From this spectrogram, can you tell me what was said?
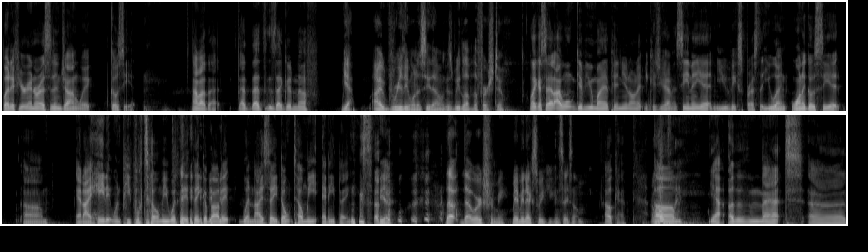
but if you're interested in John Wick, go see it. How about that? That that's that good enough? Yeah, I really want to see that one because we love the first two. Like I said, I won't give you my opinion on it because you haven't seen it yet, and you've expressed that you want to go see it. Um, and I hate it when people tell me what they think about it when I say don't tell me anything. So, Yeah, that that works for me. Maybe next week you can say something. Okay. Um, yeah. Other than that, uh,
